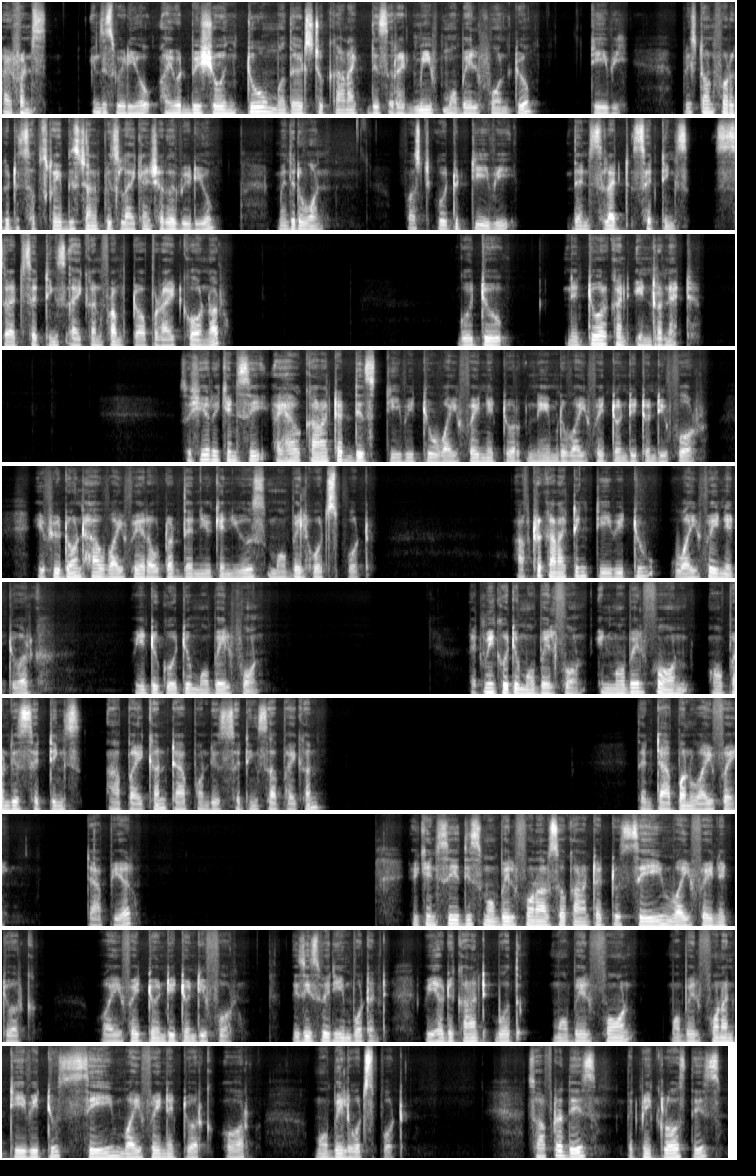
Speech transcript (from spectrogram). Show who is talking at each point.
Speaker 1: Hi friends, in this video I would be showing two methods to connect this Redmi mobile phone to TV. Please don't forget to subscribe this channel, please like and share the video. Method 1. First go to TV, then select settings. Select settings icon from top right corner. Go to network and internet. So here you can see I have connected this TV to Wi-Fi network named Wi-Fi 2024 if you don't have Wi-Fi router then you can use mobile hotspot. After connecting TV to Wi-Fi network, we need to go to mobile phone. Let me go to mobile phone. In mobile phone, open this settings app icon, tap on this settings app icon. Then tap on Wi-Fi. Tap here. You can see this mobile phone also connected to same Wi-Fi network Wi-Fi 2024. This is very important. We have to connect both mobile phone, mobile phone and TV to same Wi-Fi network or mobile hotspot. So after this, let me close this.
